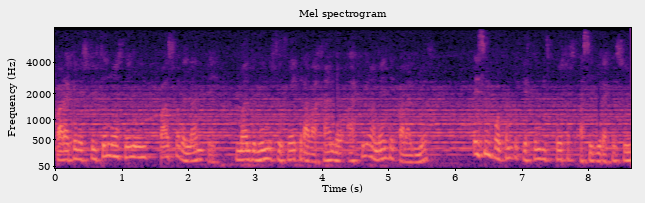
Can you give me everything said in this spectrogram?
para que los cristianos den un paso adelante, manteniendo su fe trabajando activamente para Dios, es importante que estén dispuestos a seguir a Jesús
